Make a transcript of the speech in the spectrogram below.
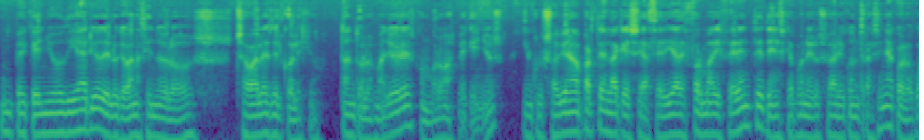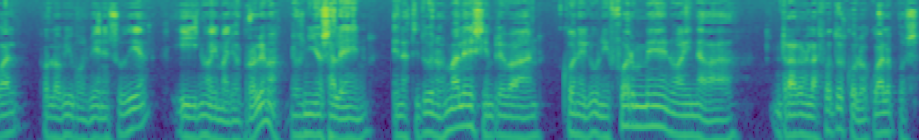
un pequeño diario de lo que van haciendo los chavales del colegio, tanto los mayores como los más pequeños. Incluso había una parte en la que se accedía de forma diferente, tenéis que poner usuario y contraseña, con lo cual pues lo vimos bien en su día y no hay mayor problema. Los niños salen en actitudes normales, siempre van con el uniforme, no hay nada raro en las fotos, con lo cual pues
